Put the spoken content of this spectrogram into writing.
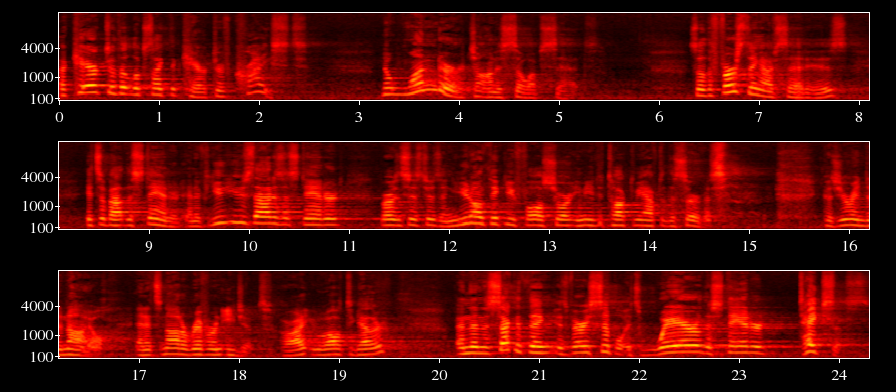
A character that looks like the character of Christ. No wonder John is so upset. So the first thing I've said is it's about the standard. And if you use that as a standard, brothers and sisters, and you don't think you fall short, you need to talk to me after the service because you're in denial. And it's not a river in Egypt. All right? You all together? And then the second thing is very simple it's where the standard takes us.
